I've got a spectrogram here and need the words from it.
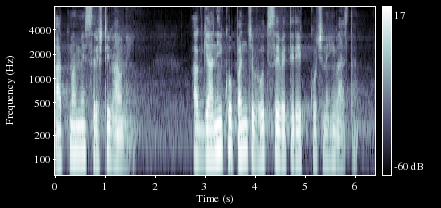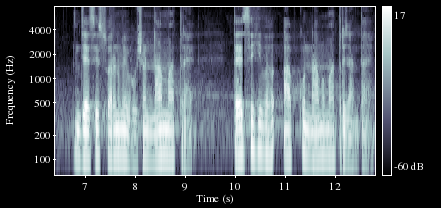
आत्मा में सृष्टि भाव नहीं। अज्ञानी को पंचभूत से व्यतिरेक कुछ नहीं भासता। जैसे स्वर्ण में भूषण नाम मात्र है, तैसे ही वह आपको नाम मात्र जानता है।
